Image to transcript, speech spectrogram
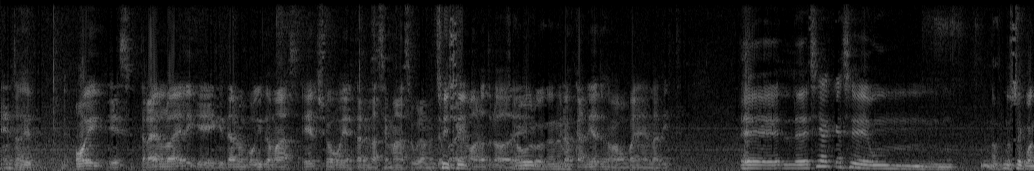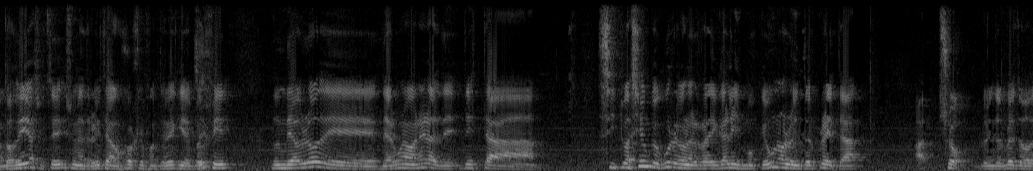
Entonces, hoy es traerlo a él y que, que te hable un poquito más él. Yo voy a estar en la semana seguramente Sí, por sí, acá con otro de, seguro que de tenemos. los candidatos que me acompañan en la lista. Eh, le decía que hace un. No, no sé cuántos días usted hizo una entrevista con Jorge Fontevecchi de Sí. Donde habló de, de alguna manera de esta situación que ocurre con el radicalismo, que uno lo interpreta yo lo interpreto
